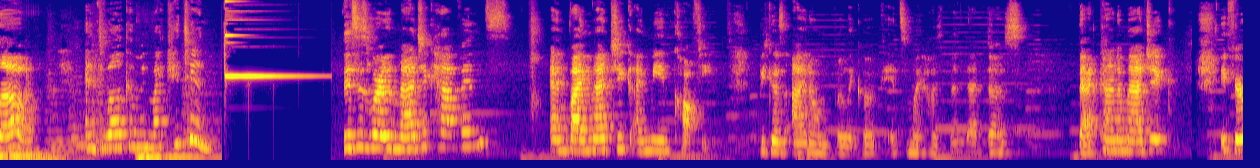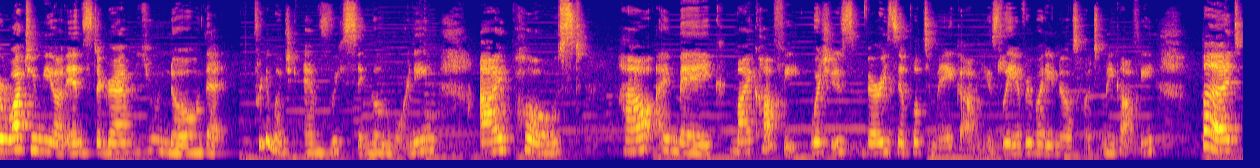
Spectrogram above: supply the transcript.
Hello, and welcome in my kitchen. This is where the magic happens. And by magic, I mean coffee. Because I don't really cook, it's my husband that does that kind of magic. If you're watching me on Instagram, you know that pretty much every single morning I post how I make my coffee, which is very simple to make. Obviously, everybody knows how to make coffee. But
